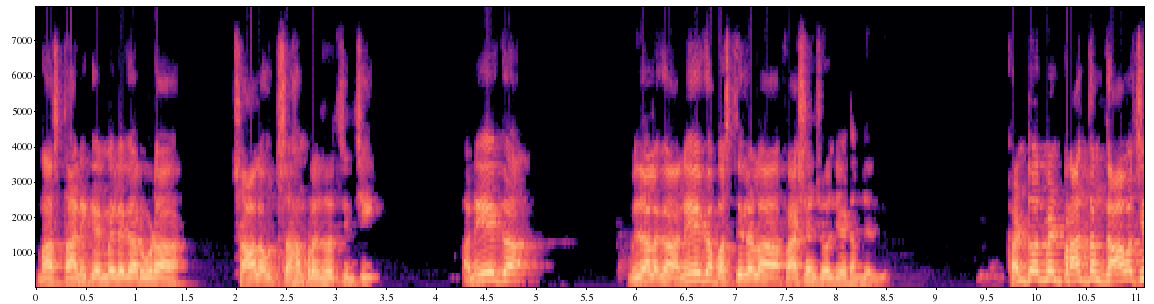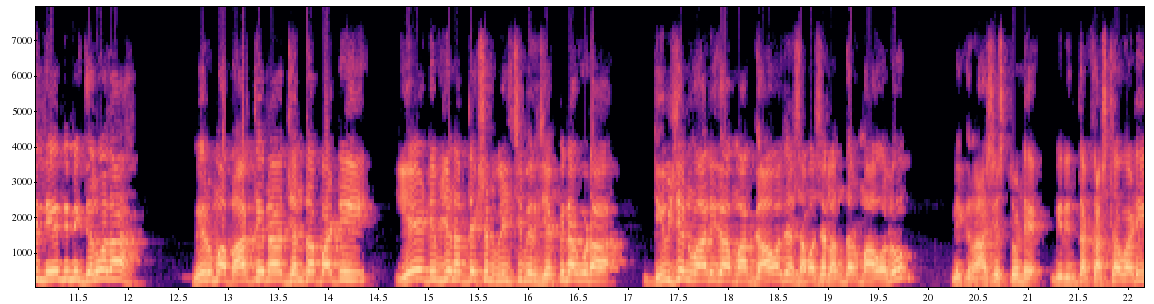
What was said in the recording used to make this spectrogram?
మా స్థానిక ఎమ్మెల్యే గారు కూడా చాలా ఉత్సాహం ప్రదర్శించి అనేక విధాలుగా అనేక బస్తీలలో ఫ్యాషన్ షోలు చేయడం జరిగింది. కంటోన్మెంట్ ప్రాంతం కావాల్సింది ఏంది మీకు తెలియదా? మీరు మా భారతీయ జనతా పార్టీ ఏ డివిజన్ అధ్యక్షుడు పిలిచి మీరు చెప్పినా కూడా డివిజన్ వారీగా మాకు కావాల్సిన సమస్యలు అందరు మా వాళ్ళు మీకు రాసిస్తుండే. మీరు ఇంత కష్టపడి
